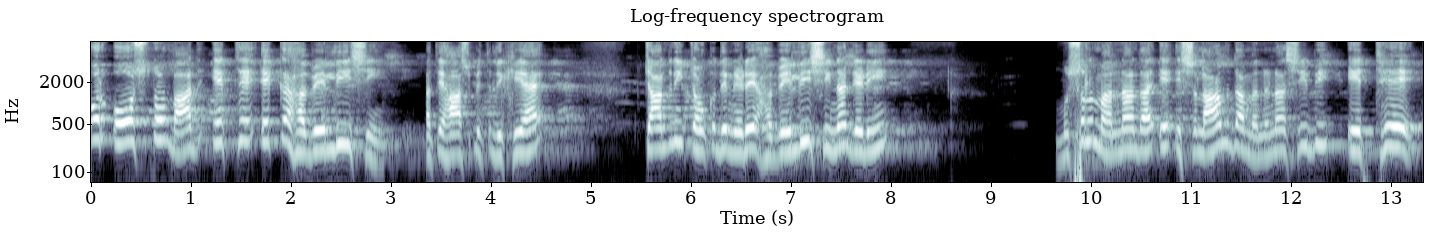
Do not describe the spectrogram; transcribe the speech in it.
ਔਰ ਉਸ ਤੋਂ ਬਾਅਦ ਇੱਥੇ ਇੱਕ ਹਵੇਲੀ ਸੀ, ਇਤਿਹਾਸ ਵਿੱਚ ਲਿਖਿਆ ਹੈ। ਚਾਂਦਨੀ ਚੌਕ ਦੇ ਨੇੜੇ ਹਵੇਲੀ ਸੀ ਨਾ ਜਿਹੜੀ, ਮੁਸਲਮਾਨਾਂ ਦਾ ਇਹ ਇਸਲਾਮ ਦਾ ਮੰਨਣਾ ਸੀ ਵੀ ਇੱਥੇ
